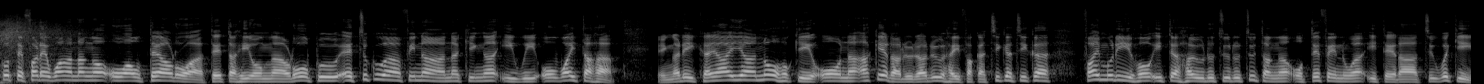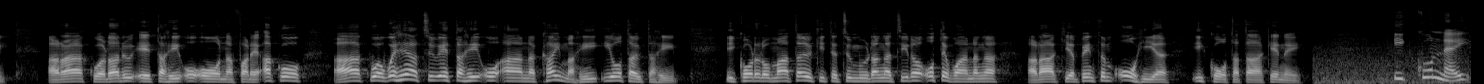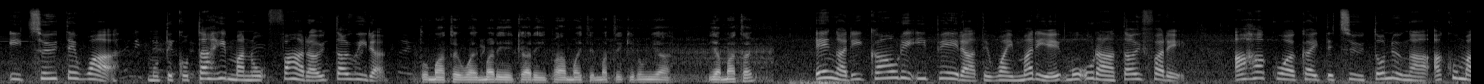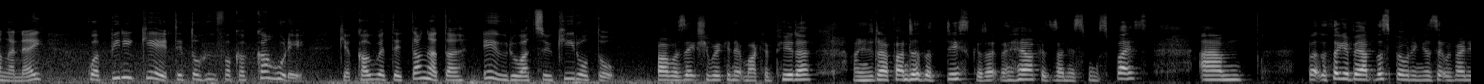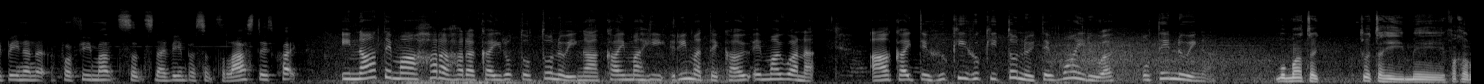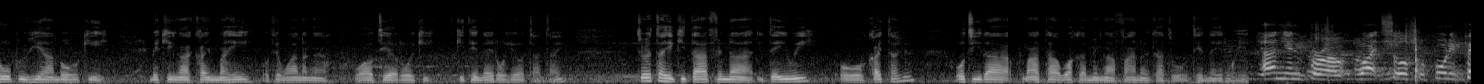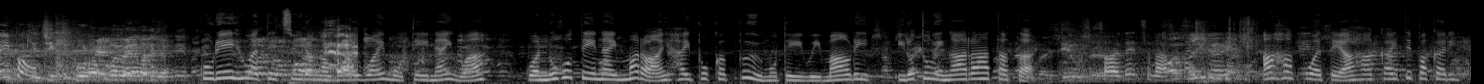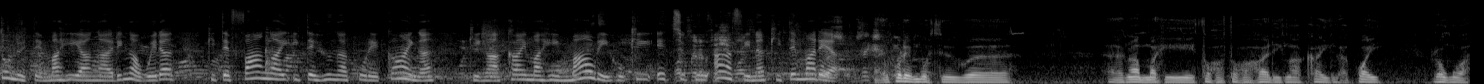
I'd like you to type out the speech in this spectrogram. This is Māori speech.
Ko Te Whare Wānanga o Aotearoa tētahi o ngā rōpū e tuku āwhina ana ki ngā iwi o Waitaha. Engari kei a ia anō hoki ōna ake raruraru hei whakatikatika, whai muri iho i te haurutūrututanga o te whenua i tērā atu wiki. Arā, kua raru ētahi o ōna whare ako, ā, kua wehe atu ētahi o āna kaimahi i Ōtautahi. I kōrero mātou ki te tumu rangatira o te wānanga, Arā, ki a Bentham, Ohia, i kō tata ake nei. I konei i tū te wā, mō te 1400 tauira. Tō mātou waimarie ka rī pā mai te mate ki rungia i a mātou. Engari kāore i pērā te waimarie mō o rātou whare. Ahakoa kai te tū tonu ngā akomanga nei, kua piri kē te tohu whakakahore kia kaua te tangata e uru atu ki roto. I was actually working at my computer. I ended up under the desk, I don't know how because it's only a small space. Um, but the thing about this building is that we've only been in it for a few months since November, since the last earthquake. Inā te māharahara kei roto tonu i ngā kaimahi 50 e mau ana, ā, kei te hukihuki tonu te wairua o te nuinga. Mō mātou tuatahi me whakarōpūhia anō hoki me kī ngā kaimahi o Te Wānanga o Aotearoa ki, ki tēnei rohe o tātou. Tuatahi ki tāwhina i te iwi o Kāi Tahu, otirā mā tā waka me ngā whānau katoa o tēnei rohe. Onion for a white sauce for 40 people. Ko Rehua te tūranga waewae mō tēnei wā. Kua noho tēnei marae hei pokapū mō te iwi Māori i roto i ngā rā tata. Ahakoa te aha, kai te pakari tonu te mahi a ngā ringawera ki te whāngai i te hunga kore kāinga, ki ngā kaimahi Māori hoki e tuku āwhina ki te marea. E kore motu ngā mahi tohatoha haere i ngā kāinga pai, rongoa,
